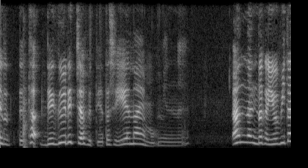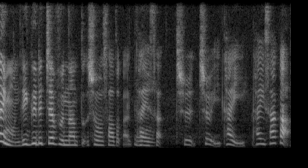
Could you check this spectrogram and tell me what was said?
ーニャだってタデグレチャフって私言えないもん。あんなにだから呼びたいもん。デグレチャフなんと少佐とか大佐、注注意大意大佐か。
